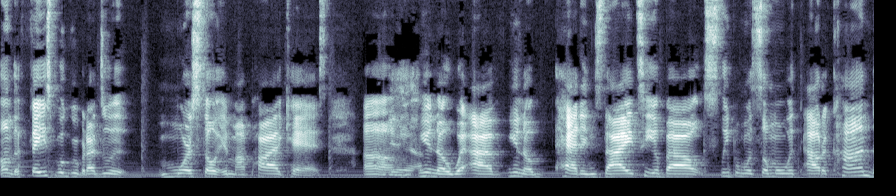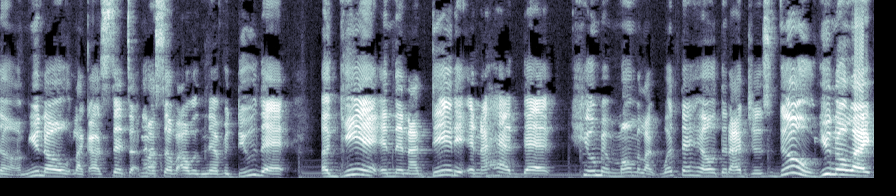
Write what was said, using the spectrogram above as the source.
on the Facebook group, but I do it more so in my podcast. Um, yeah. you know, where I've, you know, had anxiety about sleeping with someone without a condom. You know, like I said to myself, I would never do that again. And then I did it and I had that human moment, like, what the hell did I just do? You know, like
